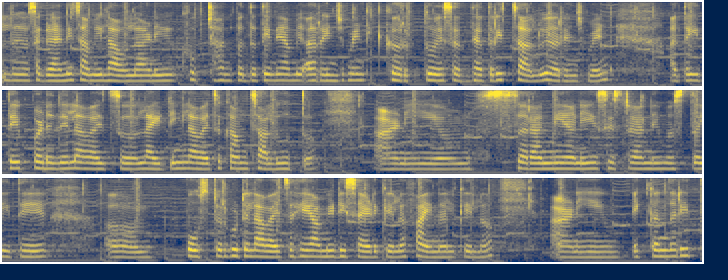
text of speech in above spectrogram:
ल सगळ्यांनीच आम्ही लावला आणि खूप छान पद्धतीने आम्ही अरेंजमेंट करतो आहे सध्या तरी चालू आहे अरेंजमेंट आता इथे पडदे लावायचं लाईटिंग लावायचं काम चालू होतं. आणि सरांनी आणि सिस्टरांनी मस्त इथे पोस्टर कुठे लावायचं हे आम्ही डिसाईड केलं फायनल केलं. आणि एकंदरीत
